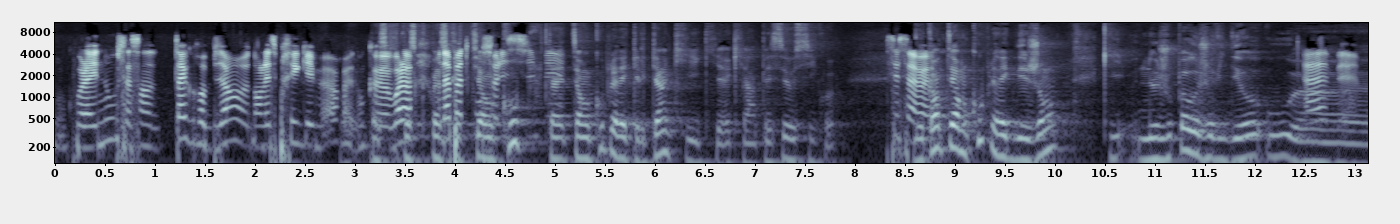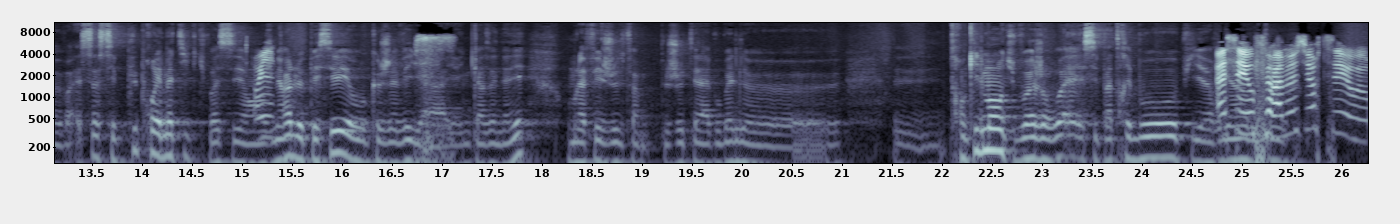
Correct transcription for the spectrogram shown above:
Donc voilà, et nous, ça s'intègre bien euh, dans l'esprit gamer. Et donc euh, Parce voilà, parce on n'a pas de t'es en console couple, T'es en couple avec quelqu'un qui, qui, a, qui a un PC aussi, quoi. C'est ça, Mais ouais. quand t'es en couple avec des gens qui ne jouent pas aux jeux vidéo ou euh, Ah, mais- ça c'est plus problématique, tu vois. C'est en Oui. général le PC que j'avais il, y a- il y a une quinzaine d'années, on me l'a fait je- jeter à la poubelle euh, tranquillement, tu vois, genre ouais c'est pas très beau, puis euh, Ah, c'est au fur et à mesure, tu sais, euh,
